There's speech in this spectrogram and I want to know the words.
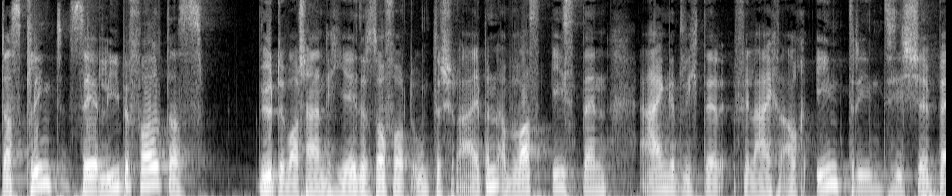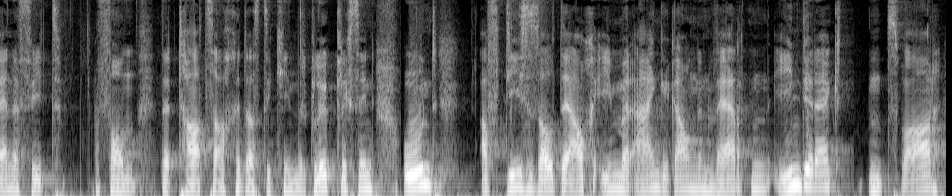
das klingt sehr liebevoll, das würde wahrscheinlich jeder sofort unterschreiben. Aber was ist denn eigentlich der vielleicht auch intrinsische Benefit von der Tatsache, dass die Kinder glücklich sind? Und auf diese sollte auch immer eingegangen werden, indirekt. Und zwar,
